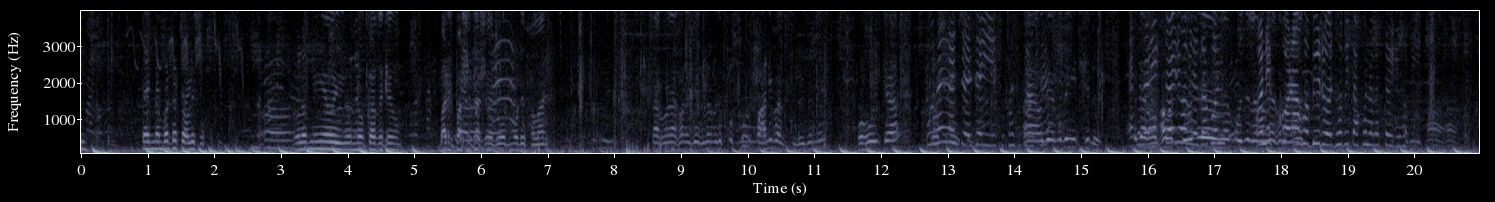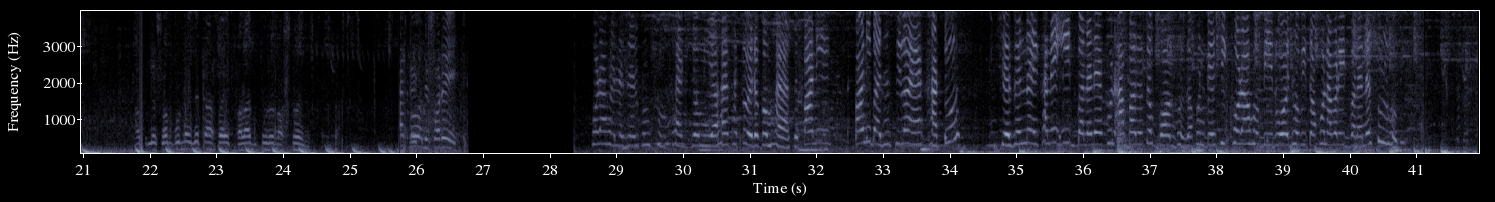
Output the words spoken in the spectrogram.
চার নম্বরটা টলি চুক্তি। ওগুলো নিয়ে ওই অন্য কাজে কেউ বাড়ির পাশে টাশে রোড মোডে ফেলায়। তারপরে এখন এই যে এগুলোর মধ্যে প্রচুর পানি বাজছিল ওই জন্য বহুটা ওই যে হ্যাঁ ওদের মধ্যে ইট ছিল। অনেক খরা হবি রোদ হবি তখন আবার তৈরি হবে। হ্যাঁ, হ্যাঁ। ওগুলো সম্পূর্ণ যে কাঁচা ফলা ফালা নষ্ট হয়ে করে খরা হলে যেরকম শুকনো একদম ইয়ে হয়ে থাকে ওইরকম হয়ে আছে। পানি পানি বাঁধেছিল এক হাঁটু। সেজন্য এখানে ইট বানানো এখন আপাতত বন্ধ। যখন বেশি খরা হবি রোদ হবি তখন আবার ইট বানানো শুরু হবি।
